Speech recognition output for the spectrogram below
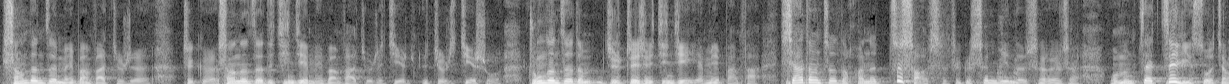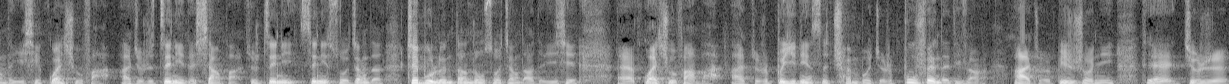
上等者没办法，就是这个上等者的境界没办法，就是接就是接受；中等者的就这些境界也没办法。下等者的话呢，至少是这个生病的时候，是我们在这里所讲的一些观修法啊，就是这里的想法，就是这里这里所讲的这部论当中所讲到的一些呃观修法吧啊，就是不一定是全部，就是部分的地方。啊，就是比如说你，呃，就是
